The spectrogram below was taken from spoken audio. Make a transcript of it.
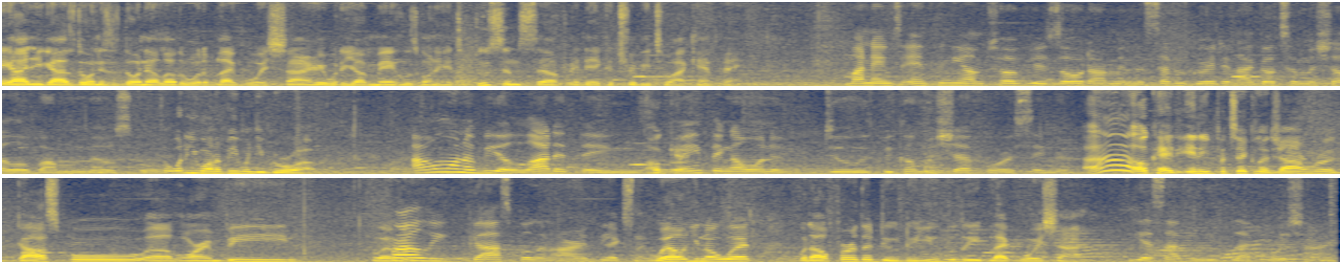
Hey, how you guys doing? This is Donnell Leatherwood of Black Boys Shine here with a young man who's going to introduce himself and then contribute to our campaign. My name's Anthony. I'm 12 years old. I'm in the seventh grade and I go to Michelle Obama Middle School. So what do you want to be when you grow up? I want to be a lot of things. Okay. The main thing I want to do is become a chef or a singer. Ah, okay. Any particular genre? Gospel, uh, R&B? Probably gospel and R&B. Excellent. Well, you know what? Without further ado, do you believe Black Boys Shine Yes, I believe Black Boy Shine.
